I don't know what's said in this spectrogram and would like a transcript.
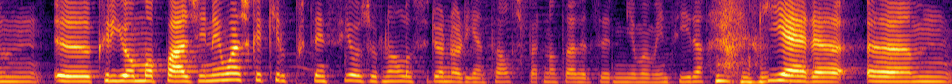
hum, eh, criou uma página, eu acho que aquilo pertencia ao jornal Oceano Oriental, espero não estar a dizer nenhuma mentira, que era. hum,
